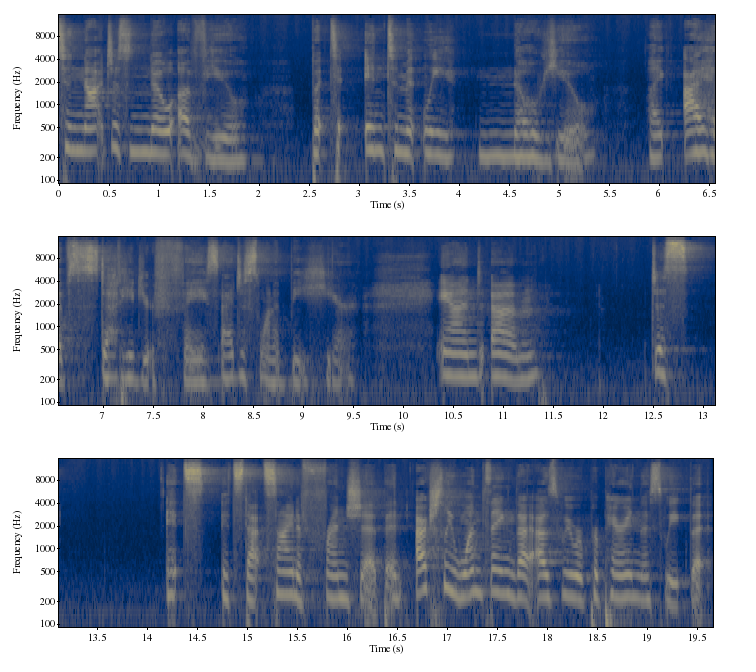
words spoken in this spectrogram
to not just know of you, but to intimately know you like, I have studied your face. I just want to be here. And um, just, it's, it's that sign of friendship. And actually, one thing that as we were preparing this week that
